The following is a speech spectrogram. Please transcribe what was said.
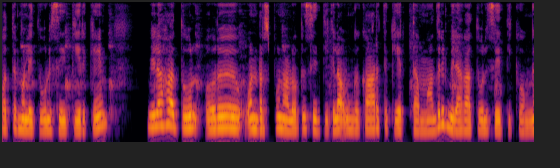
கொத்தமல்லி தூள் சேர்த்திருக்கேன். மிளகாத்தூள் ஒரு ஒன்றரை ஸ்பூன் அளவுக்கு சேர்த்திக்கலாம். உங்கள் காரத்துக்கு ஏற்ற மாதிரி மிளகாத்தூள் சேர்த்திக்கோங்க.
